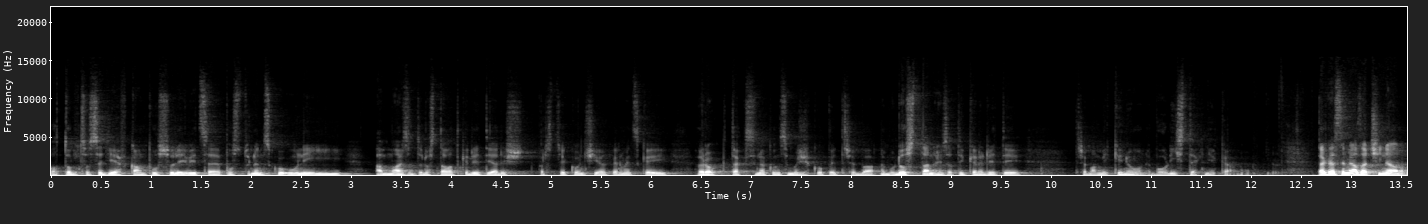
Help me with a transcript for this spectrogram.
o tom, co se děje v kampusu Davice po studentskou unii a máš za to dostávat kredity a když prostě končí akademický rok, tak si na konci můžeš koupit třeba, nebo dostaneš za ty kredity třeba mikinu nebo lístek někam. Takhle jsem já začínal.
